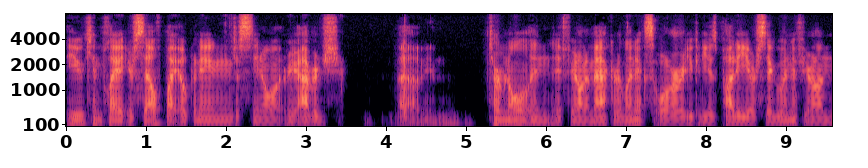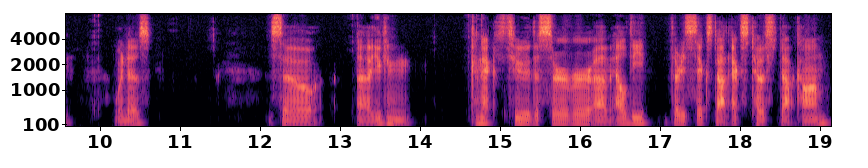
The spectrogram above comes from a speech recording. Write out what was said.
You can play it yourself by opening just you know your average um, terminal, and if you're on a Mac or Linux, or you could use PuTTY or Cygwin if you're on Windows. So uh, you can connect to the server um, ld36.xtoast.com.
